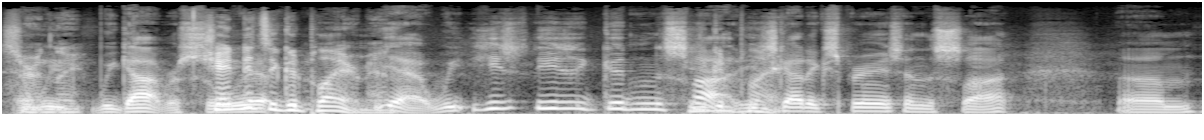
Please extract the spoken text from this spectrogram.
Certainly. we, we got Rasul. Chandon's a good player, man. yeah, we, he's he's good in the slot. he's player. got experience in the slot. Um,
